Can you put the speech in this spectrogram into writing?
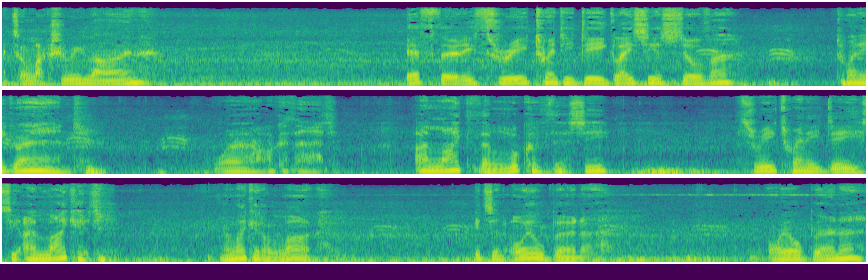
It's a luxury line. F30 320D Glacier Silver. 20 grand. Wow, look at that. I like the look of this. See? 320D. See, I like it. I like it a lot. It's an oil burner. An oil burner.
